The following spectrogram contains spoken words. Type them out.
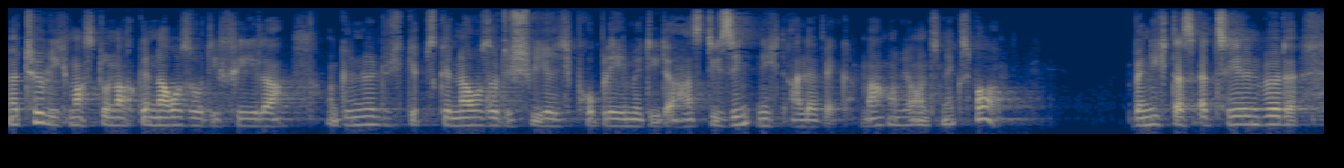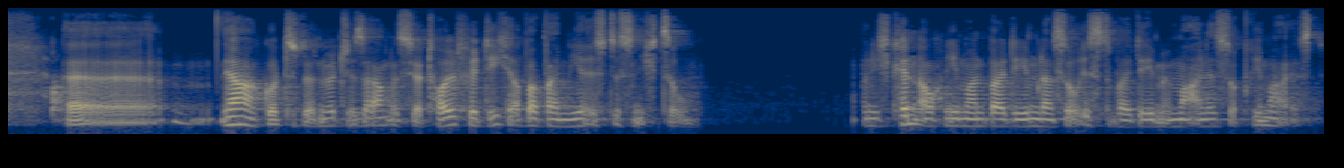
Natürlich machst du noch genauso die Fehler und natürlich gibt es genauso die schwierigen Probleme, die du hast. Die sind nicht alle weg. Machen wir uns nichts vor. Wenn ich das erzählen würde, äh, ja gut, dann würde ich sagen, das ist ja toll für dich, aber bei mir ist es nicht so. Und ich kenne auch niemanden, bei dem das so ist, bei dem immer alles so prima ist.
